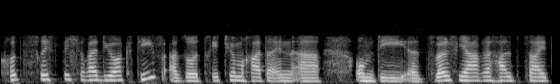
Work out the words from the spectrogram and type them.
kurzfristig radioaktiv. Also Tritium hat ein äh, um die äh, zwölf Jahre Halbzeit.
